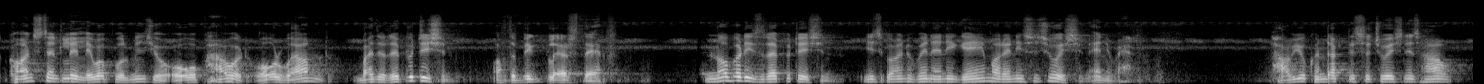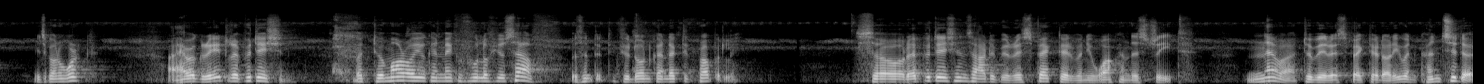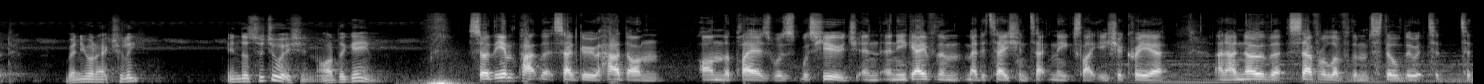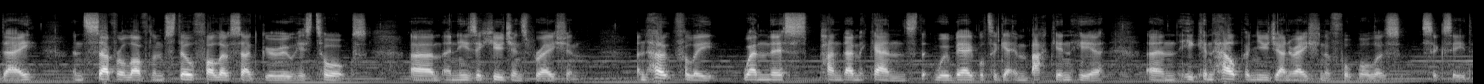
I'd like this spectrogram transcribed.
constantly Liverpool means you're overpowered, overwhelmed by the reputation of the big players there. Nobody's reputation is going to win any game or any situation anywhere. How you conduct this situation is how it's going to work. I have a great reputation, but tomorrow you can make a fool of yourself, isn't it, if you don't conduct it properly. So reputations are to be respected when you walk on the street, never to be respected or even considered when you're actually in the situation or the game. So the impact that Sadhguru had on on the players was was huge and, and he gave them meditation techniques like Isha Kriya and I know that several of them still do it to, today and several of them still follow Sadhguru, his talks um, and he's a huge inspiration and hopefully when this pandemic ends that we'll be able to get him back in here and he can help a new generation of footballers succeed.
